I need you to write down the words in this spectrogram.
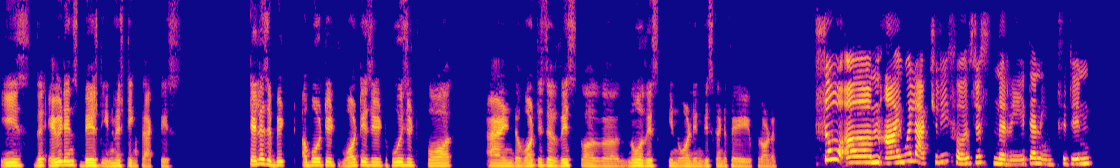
is the evidence-based investing practice. Tell us a bit about it. What is it? Who is it for? And what is the risk or uh, no risk involved in this kind of a product? So, um, I will actually first just narrate an incident,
